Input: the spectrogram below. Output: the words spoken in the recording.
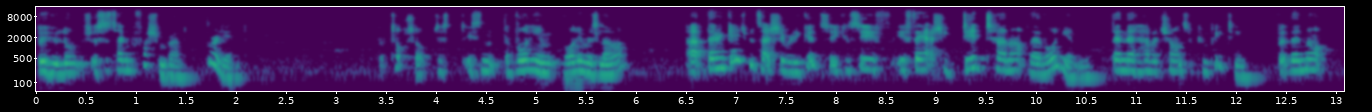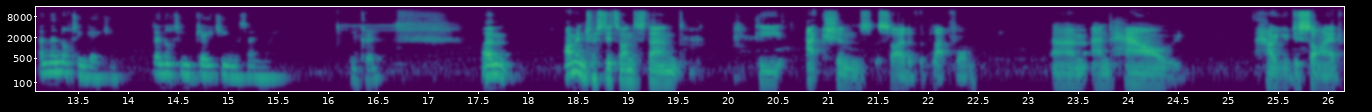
Boohoo launched a sustainable fashion brand. Brilliant. But Topshop just isn't the volume. Volume is lower. Uh, their engagement's actually really good, so you can see if if they actually did turn up their volume, then they'd have a chance of competing. But they're not, and they're not engaging. They're not engaging the same way. Okay. Um, I'm interested to understand the actions side of the platform um, and how how you decide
